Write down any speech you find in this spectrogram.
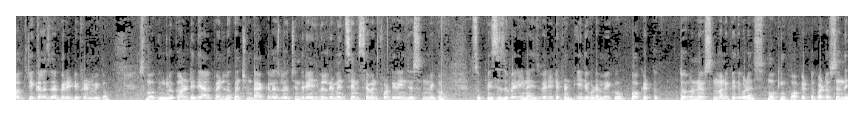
all three colours are very different మీకు. స్మోకింగ్లో కావాలంటే ఇది ఆల్పైన్లో కొంచెం డార్క్ కలర్స్లో వచ్చింది. Range will remain same seven forty range వస్తుంది మీకు. So pieces very nice very different ఇది కూడా మీకు పాకెట్ తోనే వస్తుంది మనకి. ఇది కూడా స్మోకింగ్ పాకెట్తో పాటు వస్తుంది.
